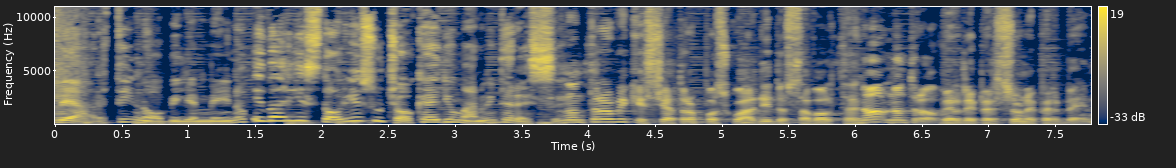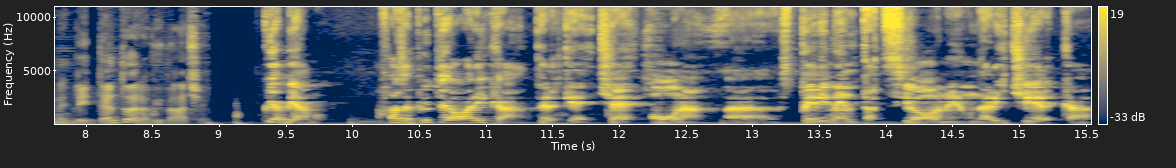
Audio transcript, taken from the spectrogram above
le arti, nobili e meno, e varie storie su ciò che è di umano interesse. Non trovi che sia troppo squallido stavolta? No, non trovo. Per le persone per bene? L'intento era vivace. Qui abbiamo fase più teorica perché c'è una uh, sperimentazione, una ricerca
